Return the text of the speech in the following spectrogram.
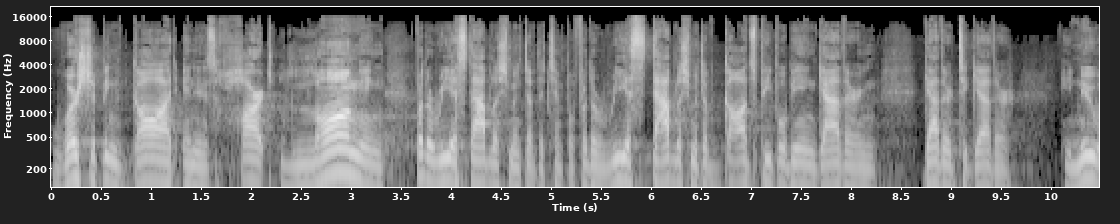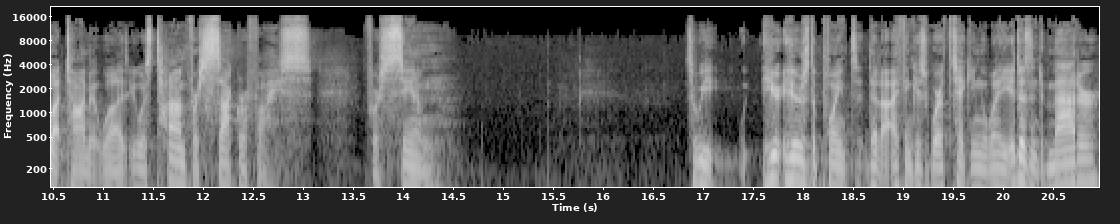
worshiping God in his heart, longing for the reestablishment of the temple, for the reestablishment of God's people being gathering, gathered together. He knew what time it was. It was time for sacrifice for sin. So we, here, here's the point that I think is worth taking away. It doesn't matter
